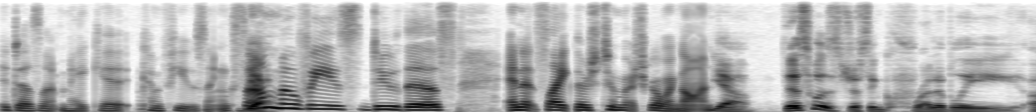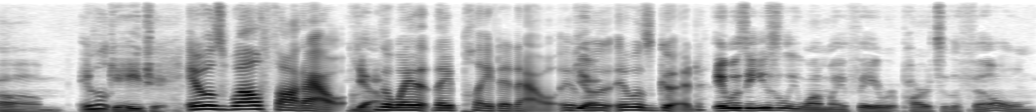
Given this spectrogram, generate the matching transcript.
it doesn't make it confusing. Some Yeah. movies do this and it's like there's too much going on. Yeah, this was just incredibly um, It was- engaging. It was well thought out. Yeah. The way that they played it out. It Yeah. was it was good. it was easily one of my favorite parts of the film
